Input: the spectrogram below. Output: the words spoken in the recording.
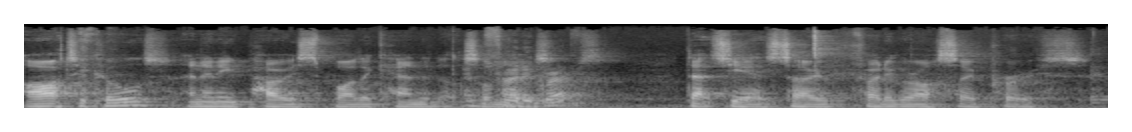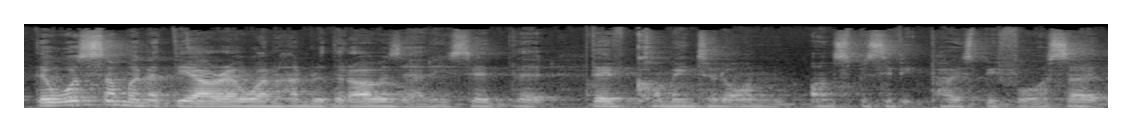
articles and any posts by the candidates And on those. Photographs? That's yeah. So photographs, so proofs. There was someone at the RL 100 that I was at who said that they've commented on, on specific posts before. So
